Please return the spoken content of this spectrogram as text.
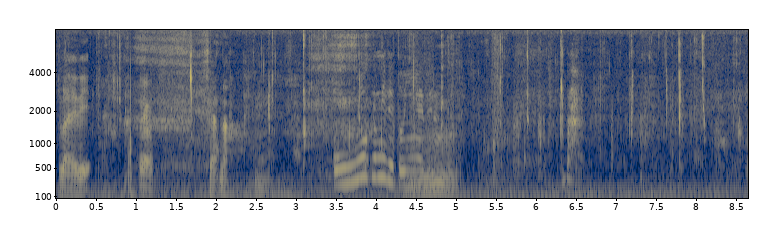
อร่อยพี่เออแซ่บนะโอ้ก็มีแต่ตัวยังไงพี่น้องอืมโอ้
